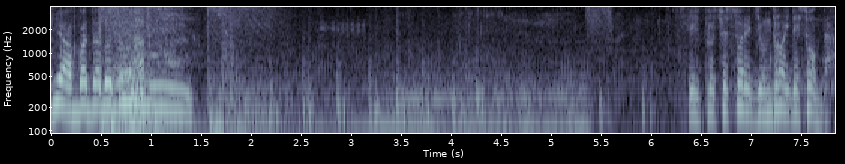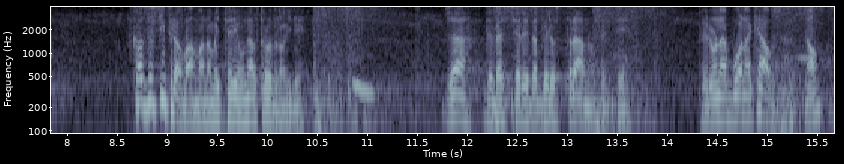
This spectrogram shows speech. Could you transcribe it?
Yabadabadu. Il processore di un droide sonda. Cosa si prova a manomettere un altro droide? Già, deve essere davvero strano per te. Per una buona causa, no?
